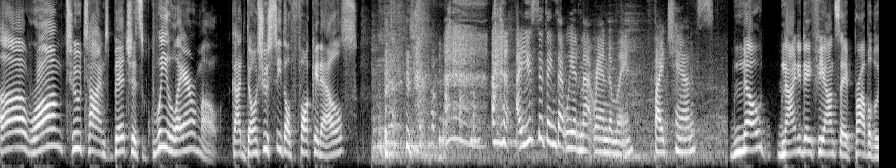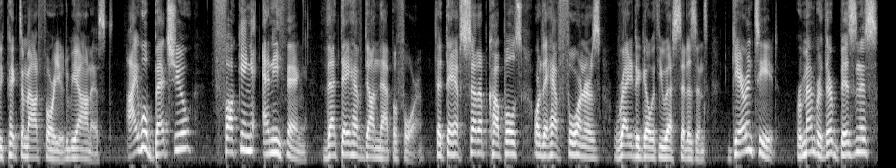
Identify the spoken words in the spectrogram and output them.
Uh, wrong two times, bitch. It's Guillermo. God, don't you see the fucking L's? I used to think that we had met randomly, by chance. No, 90 Day Fiance probably picked him out for you, to be honest. I will bet you fucking anything that they have done that before. That they have set up couples or they have foreigners ready to go with US citizens. Guaranteed. Remember, their business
